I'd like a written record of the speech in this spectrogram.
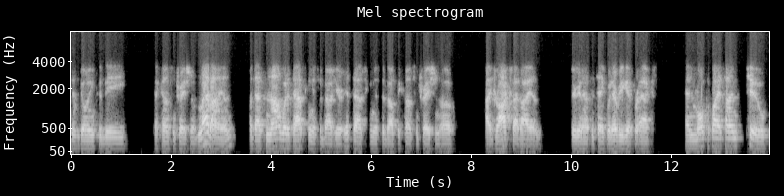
is going to be the concentration of lead ions, but that's not what it's asking us about here. It's asking us about the concentration of hydroxide ions. So you're going to have to take whatever you get for X and multiply it times two,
